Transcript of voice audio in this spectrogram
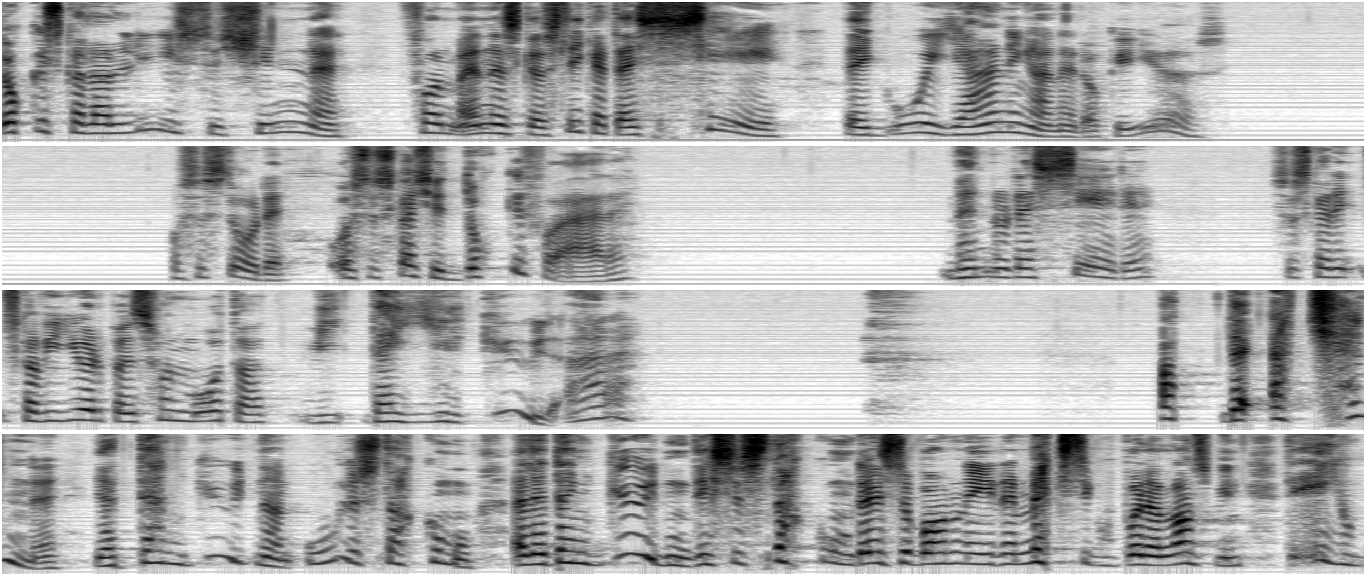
dere skal la lyset skinne for mennesker, slik at de ser de gode gjerningene dere gjør. Og så står det Og så skal ikke dere få ære. Men når de ser det, så skal, de, skal vi gjøre det på en sånn måte at vi, de gir Gud ære at de erkjenner ja, den guden han Ole snakker om, eller den guden disse snakker om, den som var i Mexico på den landsbyen, det er jo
